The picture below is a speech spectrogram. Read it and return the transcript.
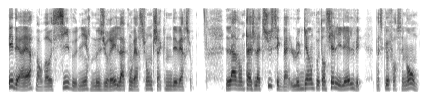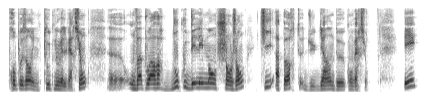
Et derrière, bah, on va aussi venir mesurer la conversion de chacune des versions. L'avantage là-dessus, c'est que bah, le gain potentiel il est élevé, parce que forcément, en proposant une toute nouvelle version, euh, on va pouvoir avoir beaucoup d'éléments changeants qui apporte du gain de conversion. Et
